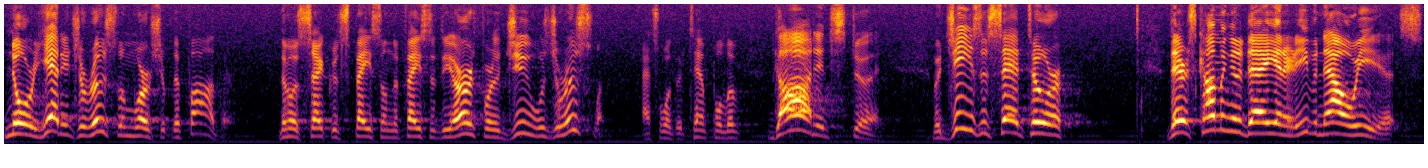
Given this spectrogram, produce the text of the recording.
nor yet in Jerusalem worship the Father. The most sacred space on the face of the earth for the Jew was Jerusalem. That's where the temple of God had stood. But Jesus said to her, There's coming a day, and it even now is,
